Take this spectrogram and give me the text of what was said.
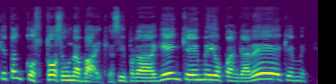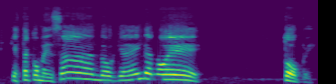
¿qué tan costosa es una bike? Así, para alguien que es medio pangaré, que, que está comenzando, que ainda no es tope.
